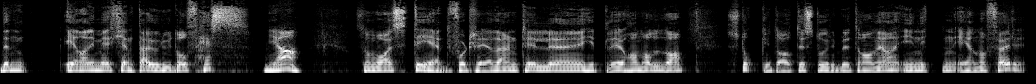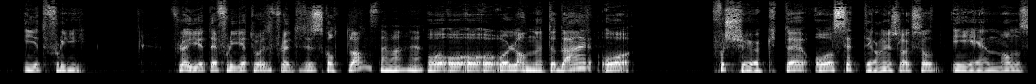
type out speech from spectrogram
den, En av de mer kjente er jo Rudolf Hess ja. som var stedfortrederen til eh, Hitler. Han hadde da stukket av til Storbritannia i 1941 i et fly. Fløyet det flyet, jeg tror det fløy til Skottland, Stemmer, ja. og, og, og, og landet det der. og forsøkte å sette i gang en slags sånn enmanns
